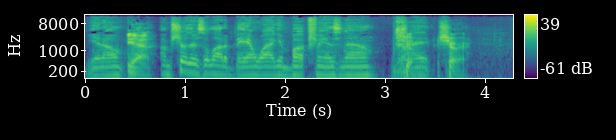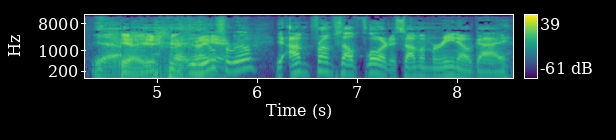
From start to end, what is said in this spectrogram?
You know, Yeah. I'm sure there's a lot of bandwagon Buck fans now, Sure, right? sure. Yeah, Yeah, yeah. Right you here. for real, Yeah, I'm from South Florida, so I'm a Marino guy.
